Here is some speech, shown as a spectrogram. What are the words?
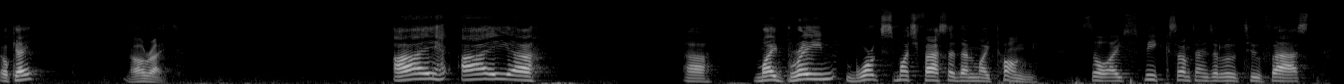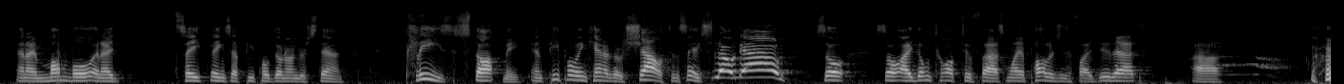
Okay? All right. I, I, uh, uh, my brain works much faster than my tongue. So I speak sometimes a little too fast and I mumble and I say things that people don't understand. Please stop me. And people in Canadore shout and say, slow down. So, so I don't talk too fast. My apologies if I do that. Uh,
